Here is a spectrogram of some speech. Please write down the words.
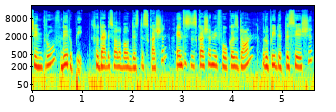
to improve the rupee. So that is all about this discussion. In this discussion, we focused on rupee depreciation,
